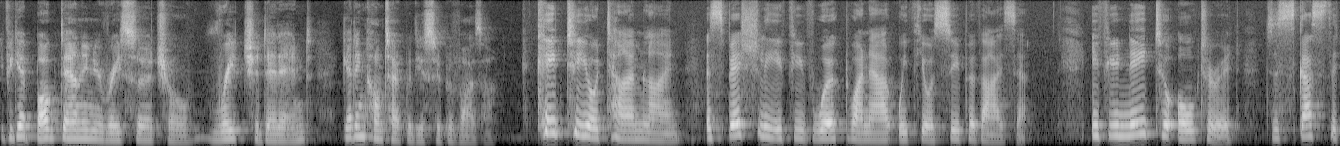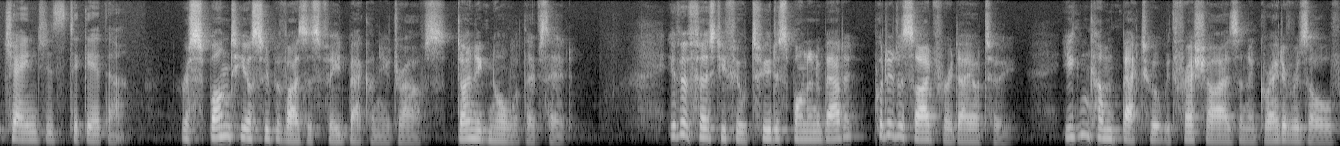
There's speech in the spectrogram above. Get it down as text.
If you get bogged down in your research or reach a dead end, get in contact with your supervisor. Keep to your timeline, especially if you've worked one out with your supervisor. If you need to alter it, discuss the changes together. Respond to your supervisor's feedback on your drafts. Don't ignore what they've said. If at first you feel too despondent about it, put it aside for a day or two you can come back to it with fresh eyes and a greater resolve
